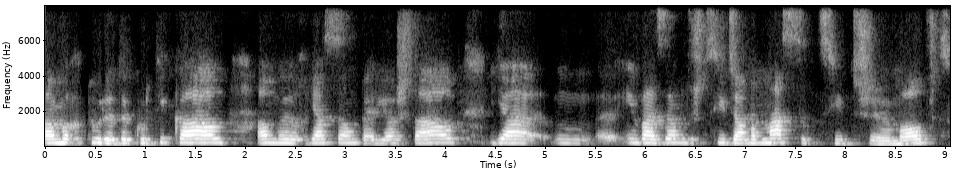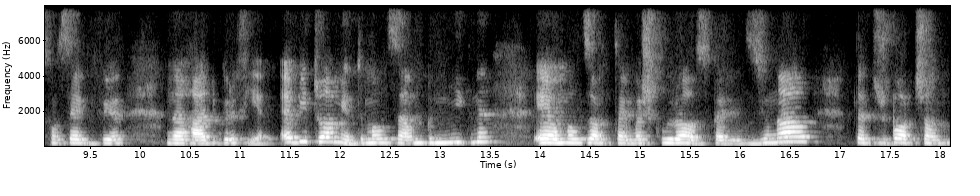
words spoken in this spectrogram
há uma ruptura da cortical, há uma reação periostal e há invasão dos tecidos, há uma massa de tecidos eh, moldes que se consegue ver na radiografia. Habitualmente, uma lesão benigna é uma lesão que tem uma esclerose perilesional, portanto, os bordos são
